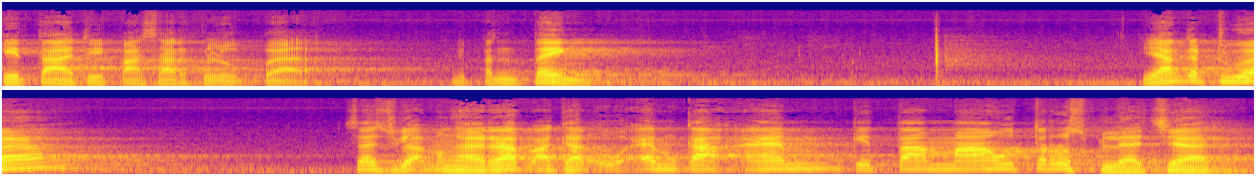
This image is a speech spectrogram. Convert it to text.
kita di pasar global. Ini penting. Yang kedua, saya juga mengharap agar UMKM kita mau terus belajar.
